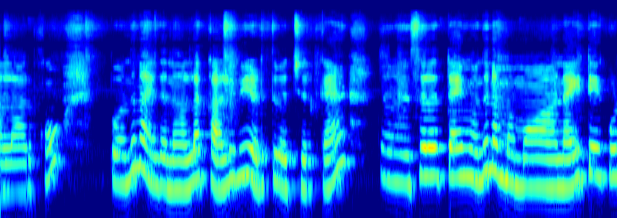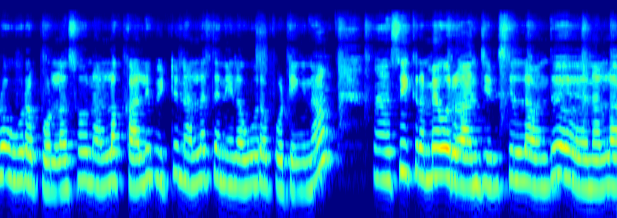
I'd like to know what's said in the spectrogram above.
நல்லாயிருக்கும். இப்போ வந்து நான் இதை நல்லா கழுவி எடுத்து வச்சுருக்கேன். சில டைம் வந்து நம்ம மா நைட்டே கூட ஊற போடலாம். ஸோ நல்லா கழுவிட்டு நல்ல தண்ணியில் ஊற போட்டிங்கன்னா சீக்கிரமே ஒரு அஞ்சு விசிலில் வந்து நல்லா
